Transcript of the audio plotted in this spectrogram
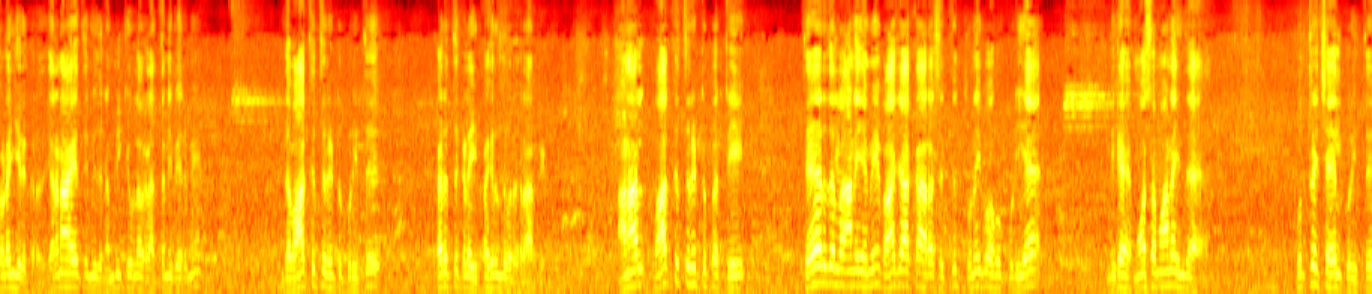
தொடங்கி இருக்கிறது ஜனநாயகத்தின் மீது நம்பிக்கை உள்ளவர்கள் அத்தனை பேருமே இந்த வாக்கு திருட்டு குறித்து கருத்துக்களை பகிர்ந்து வருகிறார்கள். ஆனால் வாக்கு திருட்டு பற்றி தேர்தல் ஆணையமே பாஜக அரசுக்கு துணை போகக்கூடிய மிக மோசமான இந்த குற்றச் செயல் குறித்து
